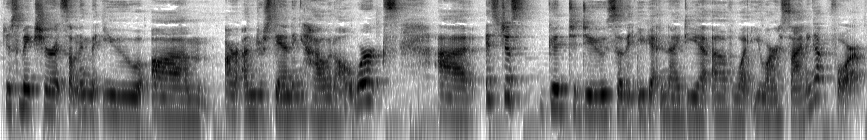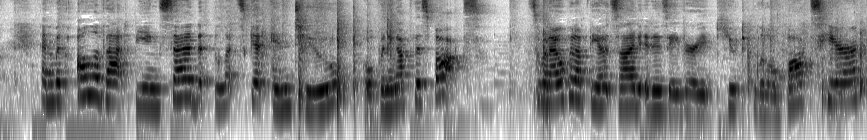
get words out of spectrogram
just make sure it's something that you um, are understanding how it all works. Uh, it's just good to do so that you get an idea of what you are signing up for. And with all of that being said, let's get into opening up this box. So when I open up the outside, it is a very cute little box here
